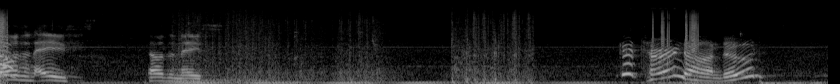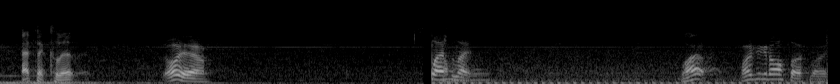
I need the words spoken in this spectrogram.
That was an ace. That was an ace. On, dude. That's a clip. Oh yeah. Last night. What? Why'd you get off last night?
